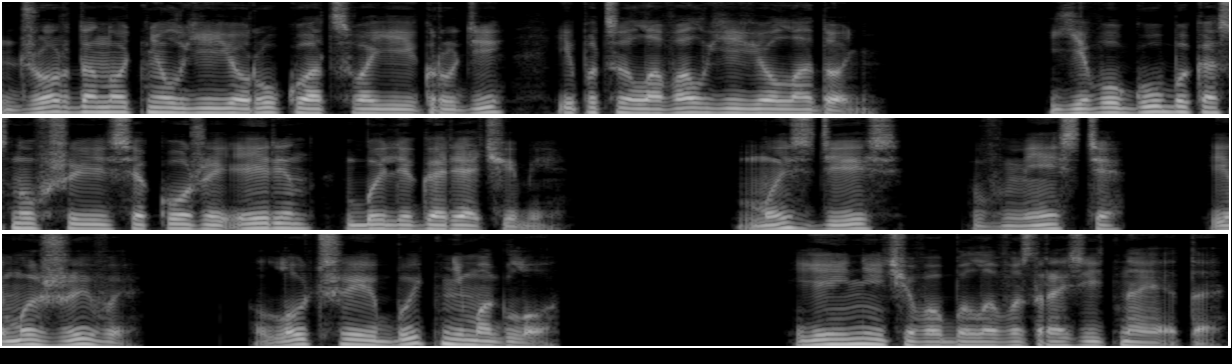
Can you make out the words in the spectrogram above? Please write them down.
Джордан отнял ее руку от своей груди и поцеловал ее ладонь. Его губы, коснувшиеся кожи Эрин, были горячими. «Мы здесь, вместе, и мы живы. Лучше и быть не могло. Ей нечего было возразить на это.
